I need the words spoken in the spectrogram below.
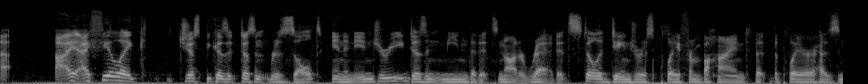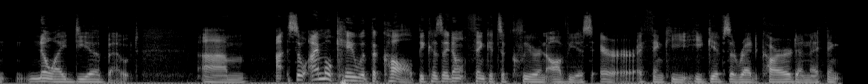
I, I feel like just because it doesn't result in an injury doesn't mean that it's not a red. It's still a dangerous play from behind that the player has no idea about. Um, so I'm okay with the call because I don't think it's a clear and obvious error. I think he, he gives a red card, and I think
